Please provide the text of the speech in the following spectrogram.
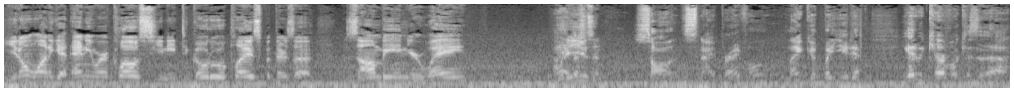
You don't want to get anywhere close. You need to go to a place, but there's a zombie in your way. What are you using? Solid sniper rifle. Like, uh, but you you got to be careful because of the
